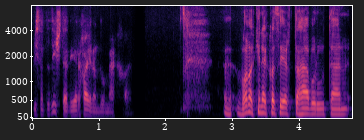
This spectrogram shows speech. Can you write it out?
Viszont az Istenért hajlandó meghalni. Valakinek azért a háború után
